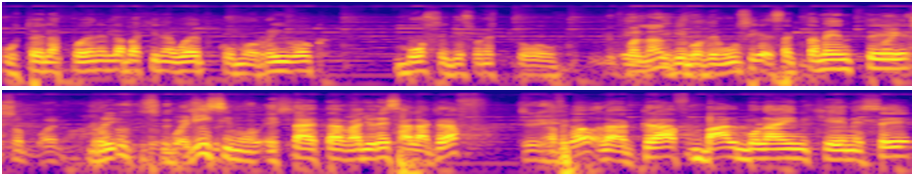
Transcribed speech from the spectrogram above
ustedes las pueden en la página web como Reebok, Bose, que son estos eh, equipos de música, exactamente. son buenos. buenísimo. Está esta mayonesa, la Kraft, la Kraft, Valvoline, GMC.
